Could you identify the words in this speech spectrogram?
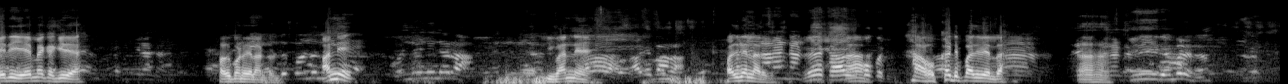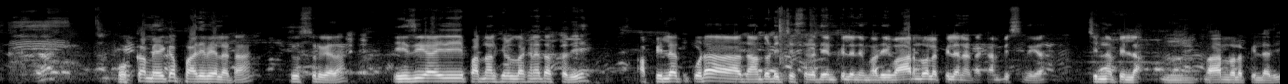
ఏది? ఏ మేక? గిదే? పదకొండు వేలు అంటుండు. అన్ని? ఇవన్నీ? పదివేలన్నర. ఆ, ఒక్కటి పదివేల? ఒక్క మేక పదివేలట. చూస్తారు కదా. ఈజీగా ఇది పద్నాలుగు కిలోల దాకానే వస్తుంది ఆ పిల్ల కూడా దాంతో ఇచ్చేస్తారు దేని పిల్లని? అది వారం రోజుల పిల్లనట కనిపిస్తుంది కదా. చిన్న పిల్ల. వారం రోజుల పిల్లది.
